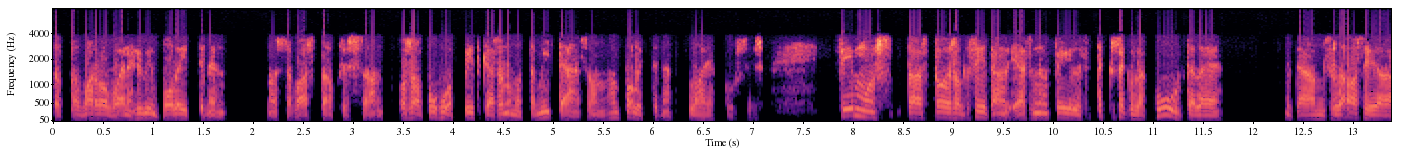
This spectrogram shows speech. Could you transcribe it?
tota, varovainen, hyvin poliittinen noissa vastauksissaan. Osaa puhua pitkään sanomatta mitään, se on ihan poliittinen lahjakkuus siis. Simmons taas toisaalta siitä jää sellainen fiilis, että se kyllä kuuntelee, mitä on sillä asiaa,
